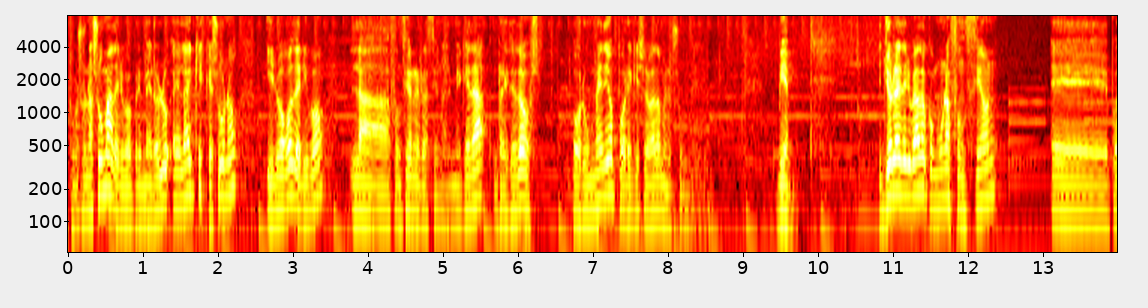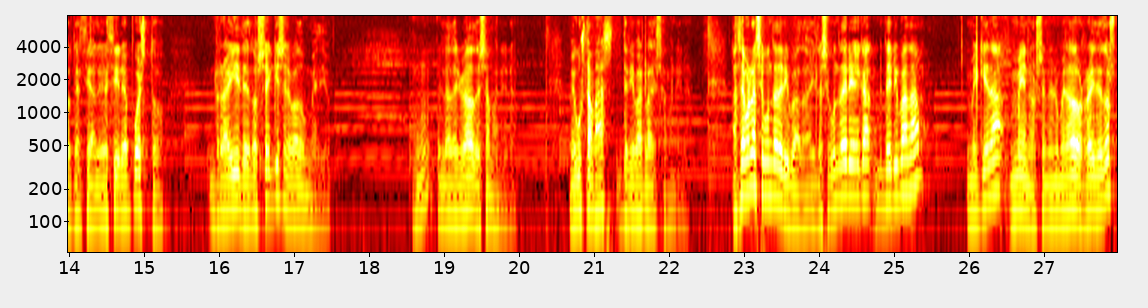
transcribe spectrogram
Como es una suma, derivo primero el x, que es 1, y luego derivo la función irracional. Me queda raíz de 2 por un medio por x elevado menos un medio. Bien, yo la he derivado como una función eh, potencial, es decir, he puesto raíz de 2x elevado a un medio. ¿Mm? La he derivado de esa manera. Me gusta más derivarla de esa manera. Hacemos la segunda derivada y la segunda derivada me queda menos en el numerador raíz de 2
